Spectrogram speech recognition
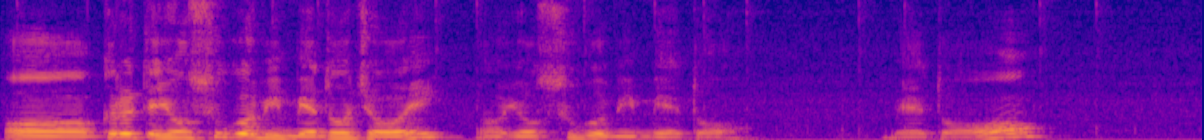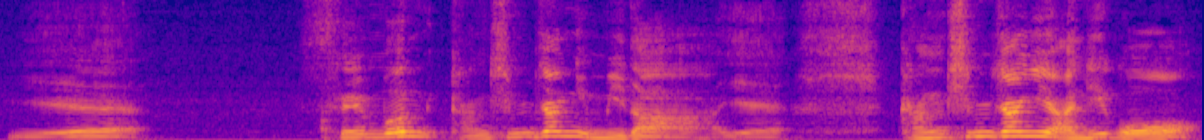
어, 그럴 때 요 수급이 매도죠. 어, 요 수급이 매도. 매도. 예. 셈은 강심장입니다. 예. 강심장이 아니고,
